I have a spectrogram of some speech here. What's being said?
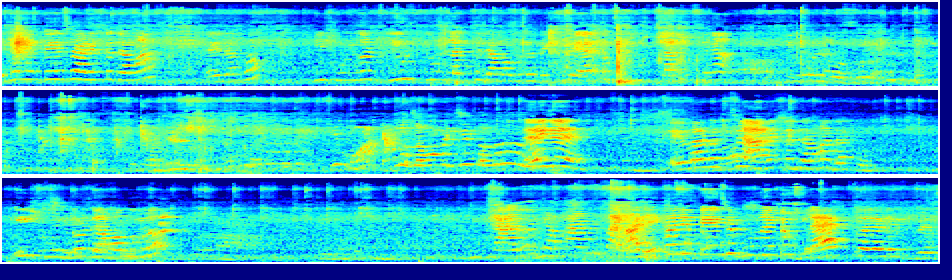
এখানে পেয়েছে আরেকটা জামা। এই দেখো কি সুন্দর কিউট কিউট লাগছে জামাগুলো দেখতে। এত কিউট লাগছে না? কি বলব? এই যে এবার হচ্ছে আরেকটা জামা দেখো। কি সুন্দর জামাগুলো। আর এখানে পেয়েছে পুরো একটা ব্ল্যাক কালারের ড্রেস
